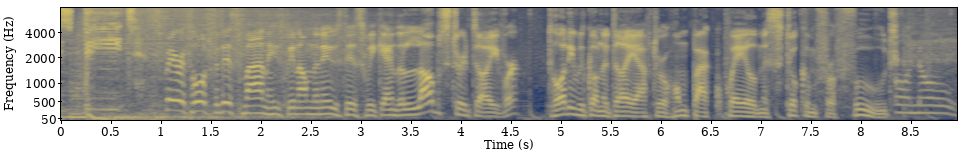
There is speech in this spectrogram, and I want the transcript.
This Beat. Spare a thought for this man. He's been on the news this weekend. A lobster diver thought he was going to die after a humpback whale mistook him for food. Oh no.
